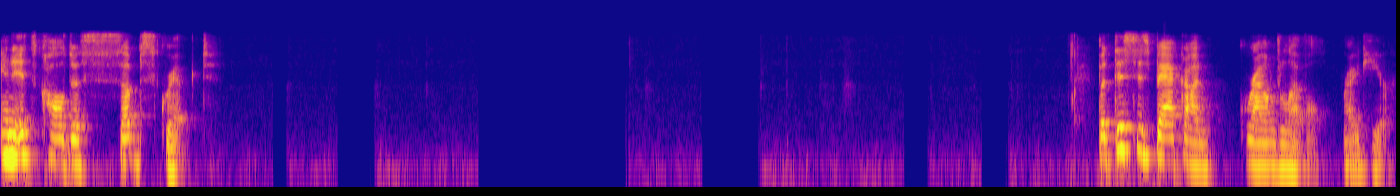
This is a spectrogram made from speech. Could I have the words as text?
and it's called a subscript. But this is back on ground level right here.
